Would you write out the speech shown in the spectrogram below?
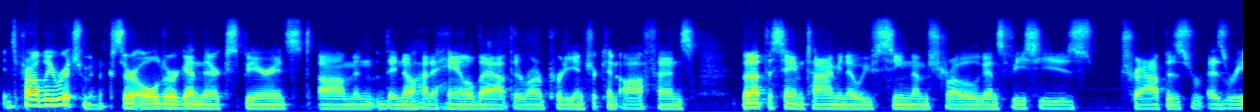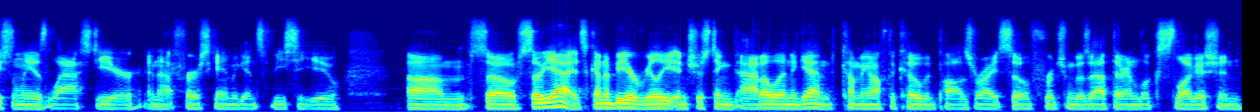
it's probably Richmond because they're older again, they're experienced, um, and they know how to handle that. They run a pretty intricate offense, but at the same time, you know, we've seen them struggle against VCU's trap as as recently as last year in that first game against VCU. Um, so so yeah, it's going to be a really interesting battle. And again, coming off the COVID pause, right? So if Richmond goes out there and looks sluggish and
